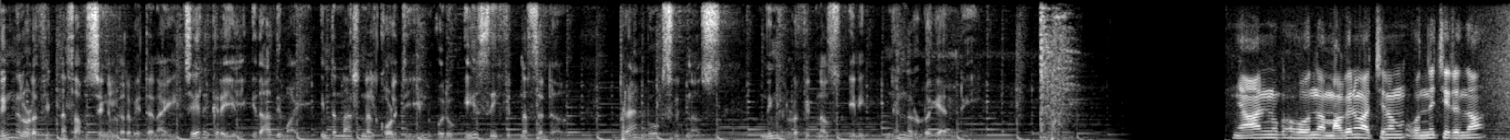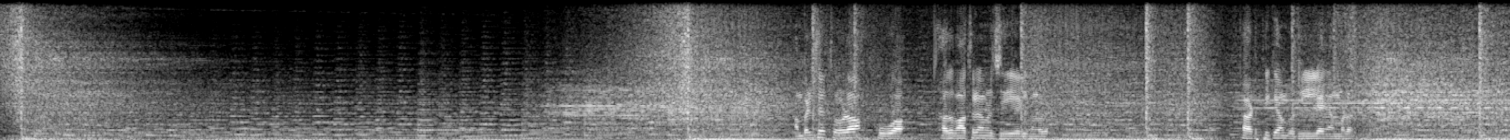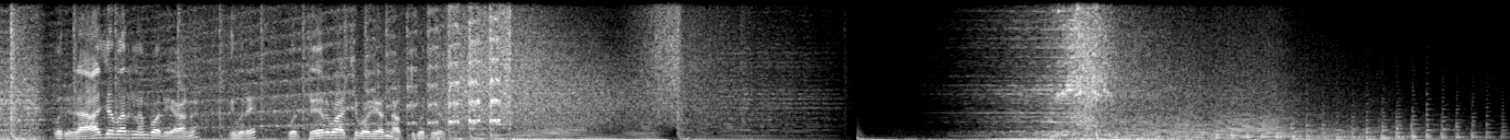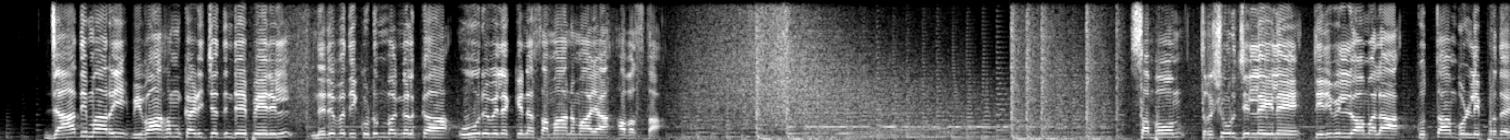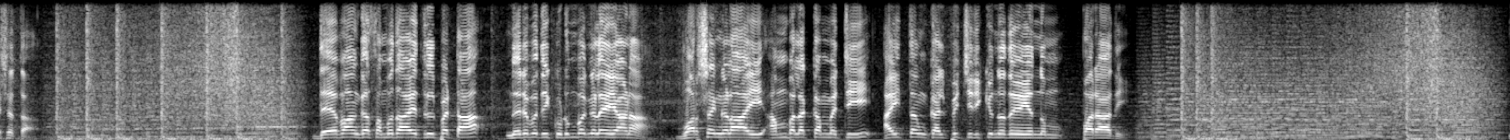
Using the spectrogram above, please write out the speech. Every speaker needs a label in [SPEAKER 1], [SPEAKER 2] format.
[SPEAKER 1] നിങ്ങളുടെ ഫിറ്റ്നസ് ആവശ്യങ്ങൾ നിറവേറ്റാനായി ചേലക്കരയിൽ ഇതാദ്യമായി ഇന്റർനാഷണൽ ക്വാളിറ്റിയിൽ ഒരു A C fitness centre brand box fitness നിങ്ങളുടെ ഫിറ്റ്നസ് ഇനി ഞങ്ങളുടെ ഗ്യാരണ്ടി
[SPEAKER 2] ഞാൻ ഒന്ന് മകനും അച്ഛനും ഒന്നിച്ചിരുന്ന അമ്പലത്തിൽ തൊഴാൻ പോവുക അത് മാത്രമേ നമ്മൾ സ്വീകരിക്കുന്നത്. പഠിപ്പിക്കാൻ വിടില്ല നമ്മൾ
[SPEAKER 3] ഒരു രാജഭരണം പോലെയാണ് ഇവരെ ഒരു തേർവാഴ്ച പോലെയാണ് നടത്തിക്കൊണ്ടിരുന്നത്.
[SPEAKER 4] ജാതി മാറി വിവാഹം കഴിച്ചതിന്റെ പേരിൽ നിരവധി കുടുംബങ്ങൾക്ക് ഊരുവിലക്കിന് സമാനമായ അവസ്ഥ. സംഭവം തൃശൂർ ജില്ലയിലെ തിരുവില്ലോമല കുത്താമ്പുള്ളി പ്രദേശത്ത്. ദേവാംഗ സമുദായത്തിൽപ്പെട്ട നിരവധി കുടുംബങ്ങളെയാണ് വർഷങ്ങളായി അമ്പലക്കമ്മിറ്റി ഐത്തം കൽപ്പിച്ചിരിക്കുന്നത് എന്നും പരാതി.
